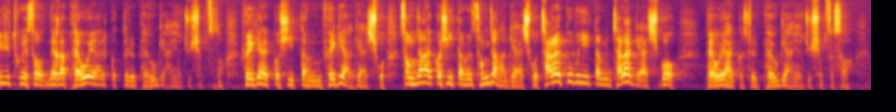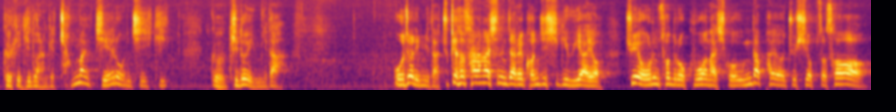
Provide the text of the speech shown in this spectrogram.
일을 통해서 내가 배워야 할 것들을 배우게 하여 주시옵소서. 회개할 것이 있다면 회개하게 하시고, 성장할 것이 있다면 성장하게 하시고, 잘할 부분이 있다면 잘하게 하시고, 배워야 할 것을 배우게 하여 주시옵소서. 그렇게 기도하는 게 정말 지혜로운 지, 기, 그 기도입니다. 5절입니다. 주께서 사랑하시는 자를 건지시기 위하여 주의 오른손으로 구원하시고 응답하여 주시옵소서.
